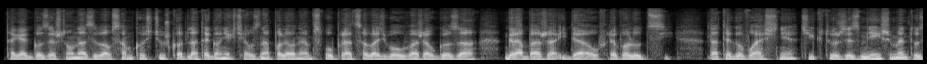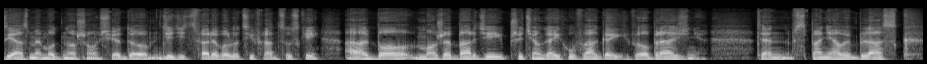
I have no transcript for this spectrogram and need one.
tak jak go zresztą nazywał sam Kościuszko, dlatego nie chciał z Napoleonem współpracować, bo uważał go za grabarza ideałów rewolucji. Dlatego właśnie ci, którzy z mniejszym entuzjazmem odnoszą się do dziedzictwa rewolucji francuskiej, albo może bardziej przyciąga ich uwagę, ich wyobraźnię, ten wspaniały blask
